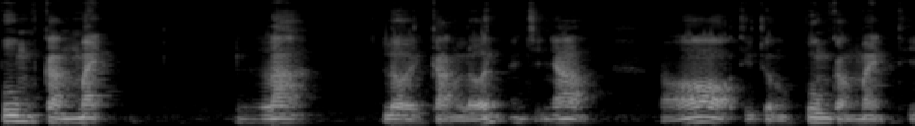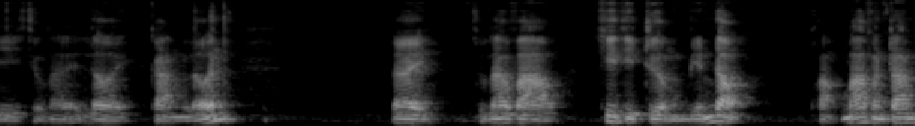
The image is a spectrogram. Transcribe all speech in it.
boom càng mạnh là lời càng lớn anh chị nha. Đó thị trường boom càng mạnh thì chúng ta lại lời càng lớn. Đây chúng ta vào khi thị trường biến động khoảng 3%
